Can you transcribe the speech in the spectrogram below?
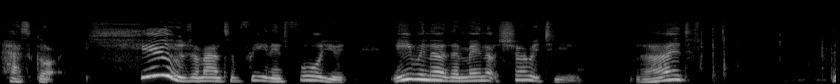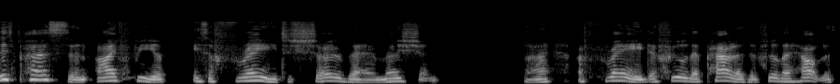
has got huge amount of feelings for you even though they may not show it to you, right? This person, I feel, is afraid to show their emotion, right? Afraid, they feel they're powerless, they feel they're helpless.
